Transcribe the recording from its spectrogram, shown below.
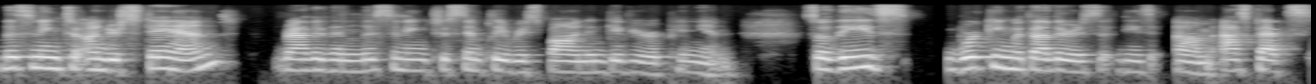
listening to understand rather than listening to simply respond and give your opinion. So these working with others, these um, aspects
